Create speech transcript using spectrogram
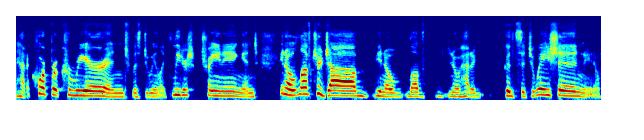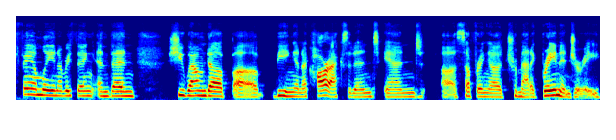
had a corporate career and was doing like leadership training, and you know, loved her job. You know, loved, you know, had a good situation, you know, family and everything. And then she wound up uh, being in a car accident and uh, suffering a traumatic brain injury,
